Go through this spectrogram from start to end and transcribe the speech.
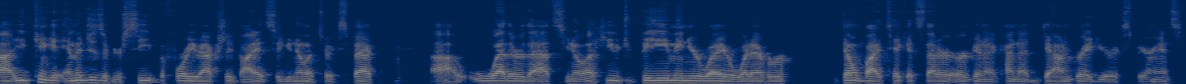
Uh, you can get images of your seat before you actually buy it, so you know what to expect. Uh, whether that's you know a huge beam in your way or whatever, don't buy tickets that are, are going to kind of downgrade your experience.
